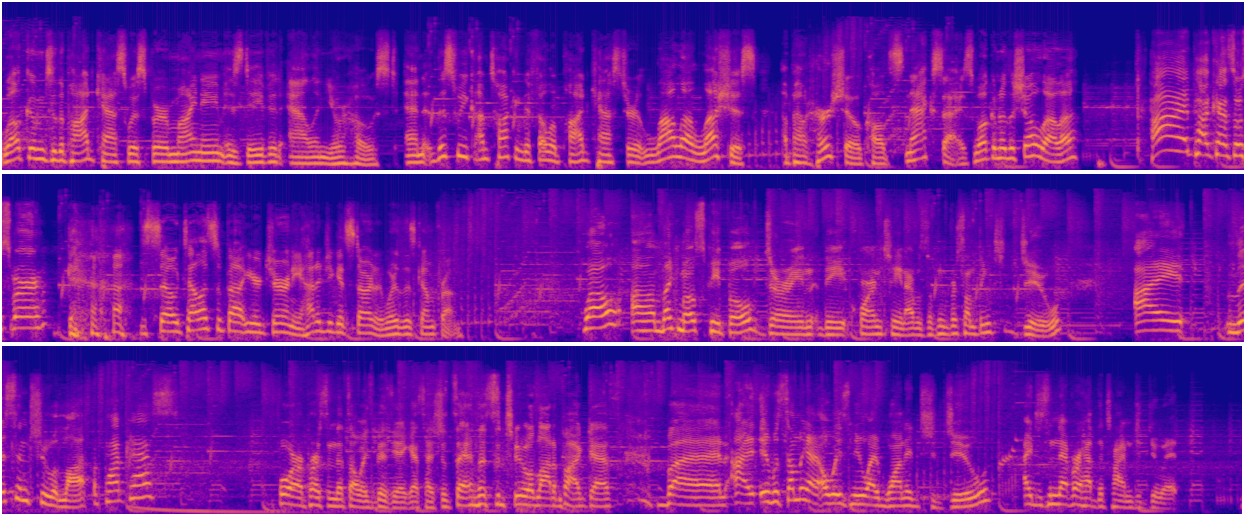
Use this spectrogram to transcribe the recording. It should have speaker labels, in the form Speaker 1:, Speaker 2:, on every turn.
Speaker 1: Welcome to the Podcast Whisper. My name is David Allen, your host. And this week I'm talking to fellow podcaster Lala Luscious about her show called Snack Size. Welcome to the show, Lala.
Speaker 2: Hi, Podcast Whisper.
Speaker 1: so tell us about your journey. How did you get started? Where did this come from?
Speaker 2: Well, um, like most people during the quarantine, I was looking for something to do. I listened to a lot of podcasts for a person that's always busy, I guess I should say. I listen to a lot of podcasts, but I it was something I always knew I wanted to do. I just never had the time to do it.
